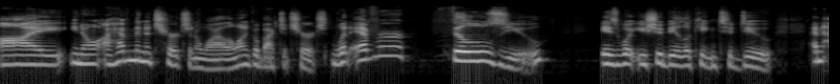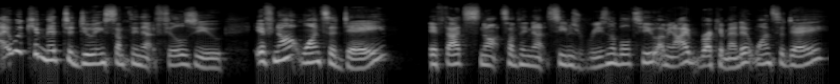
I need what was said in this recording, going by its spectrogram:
I you know i haven't been to church in a while. I want to go back to church. Whatever fills you is what you should be looking to do. And I would commit to doing something that fills you, if not once a day, if that's not something that seems reasonable to you. I mean, I recommend it once a day.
